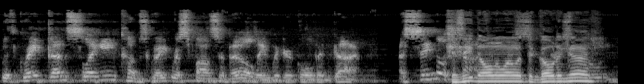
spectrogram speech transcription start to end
With great gunslinging comes great responsibility with your golden gun. A single Is he the only one with the golden gun?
